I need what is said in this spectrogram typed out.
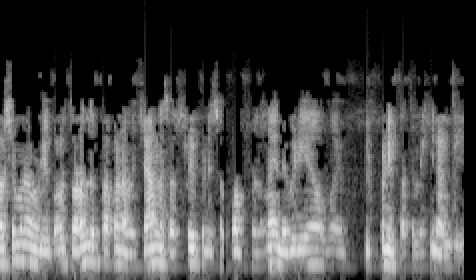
வருஷமான வீடியோ தொடர்ந்து பார்க்க நம்ம சேனல் சப்ஸ்கிரைப் பண்ணி சப்போர்ட் பண்ணுங்க. இந்த வீடியோ கிளிக் பண்ணி பார்த்தமைக்கு நன்றி.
